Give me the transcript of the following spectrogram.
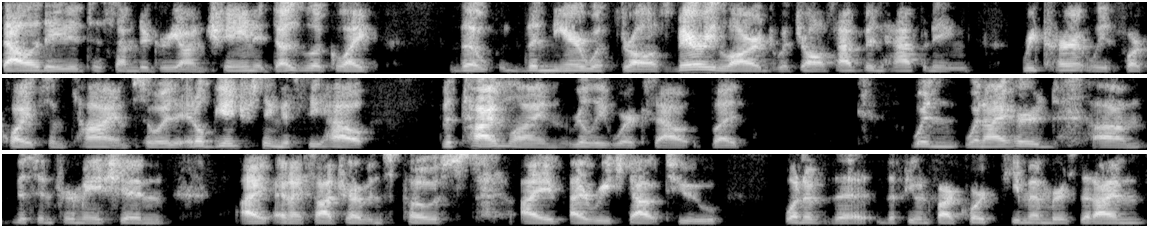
validated to some degree on chain. It does look like the the near withdrawals, very large withdrawals, have been happening recurrently for quite some time. So it, it'll be interesting to see how the timeline really works out. But when when I heard um, this information, I and I saw Trevin's post, I, I reached out to one of the the Few and Far core team members that I'm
